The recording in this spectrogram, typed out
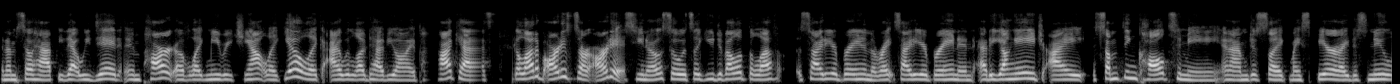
And I'm so happy that we did. In part of like me reaching out, like, yo, like I would love to have you on my podcast. A lot of artists are artists, you know? So it's like you develop the left side of your brain and the right side of your brain. And at a young age, I, something called to me and I'm just like, my spirit, I just knew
